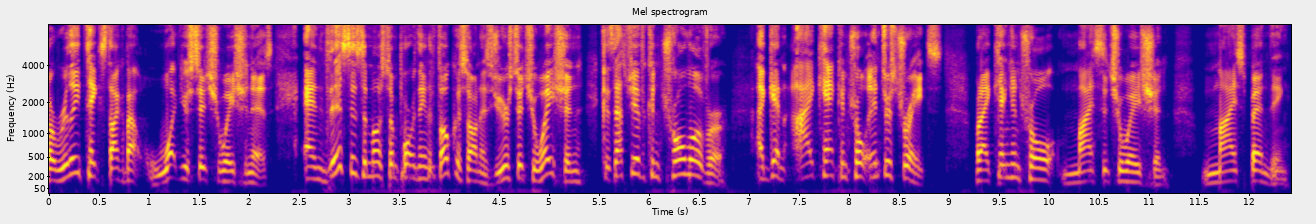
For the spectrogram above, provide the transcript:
But really take stock about what your situation is. And this is the most important thing to focus on is your situation because that's what you have control over. Again, I can't control interest rates, but I can control my situation, my spending,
